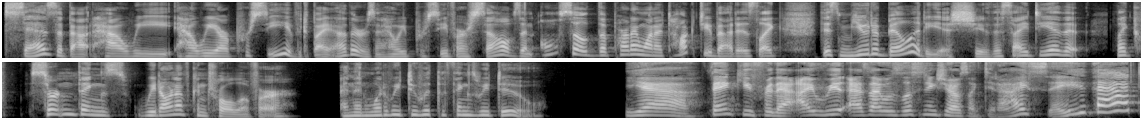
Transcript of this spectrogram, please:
says about how we how we are perceived by others and how we perceive ourselves. And also the part i want to talk to you about is like this mutability issue this idea that like certain things we don't have control over and then what do we do with the things we do? Yeah thank you for that. I re- as i was listening to you i was like did i say that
